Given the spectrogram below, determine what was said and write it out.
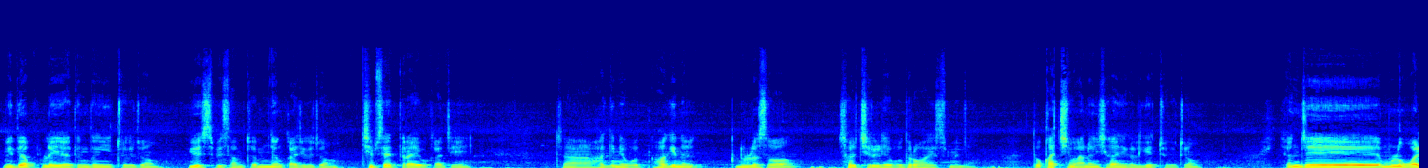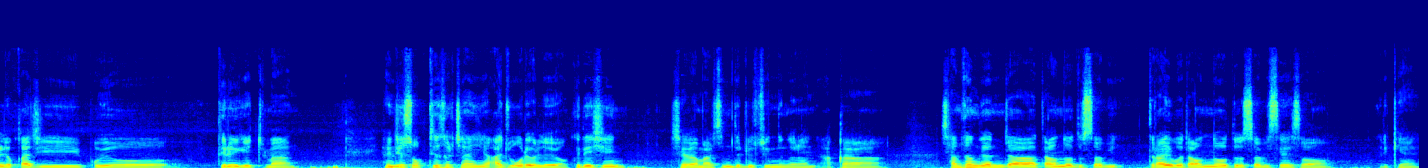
미디어 플레이어 등등이 있죠, 그죠? USB 3.0까지 그죠? 칩셋 드라이브까지 자 확인해 보, 확인을 눌러서 설치를 해 보도록 하겠습니다. 똑같이 많은 시간이 걸리겠죠, 그죠? 현재 물론 완료까지 보여 드리겠지만 현재 소프트웨어 설치하는 시간 아주 오래 걸려요. 그 대신 제가 말씀드릴 수 있는 거는 아까 삼성전자 다운로드 서비 드라이버 다운로드 서비스에서 이렇게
